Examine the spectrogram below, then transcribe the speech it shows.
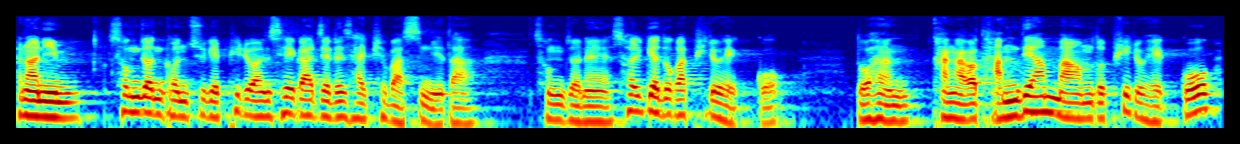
하나님 성전 건축에 필요한 세 가지를 살펴봤습니다. 성전의 설계도가 필요했고 또한 강하고 담대한 마음도 필요했고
